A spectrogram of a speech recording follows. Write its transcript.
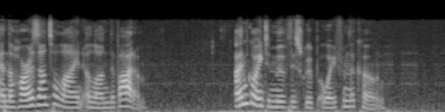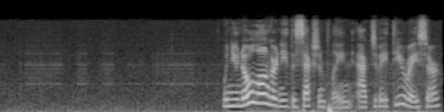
and the horizontal line along the bottom. I'm going to move this group away from the cone. When you no longer need the section plane, activate the eraser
